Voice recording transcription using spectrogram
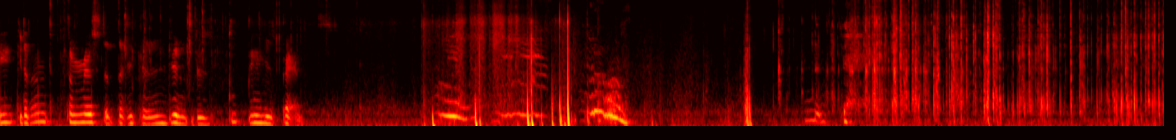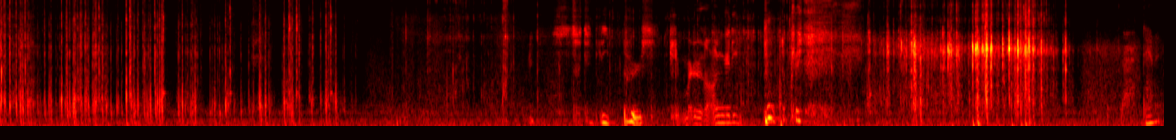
He can't missed the thing is pooping his pants. Suddenly, Percy came along and he pooped. damn it.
